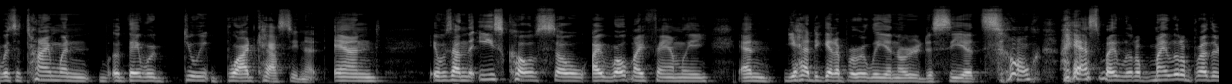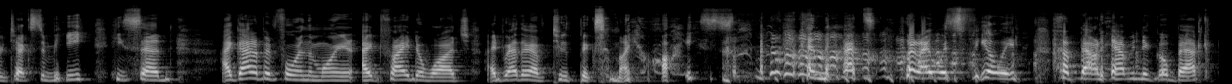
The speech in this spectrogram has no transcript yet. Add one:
was a time when they were doing broadcasting it, and it was on the East Coast. So I wrote my family, and you had to get up early in order to see it. So I asked my little my little brother texted me. He said. I got up at four in the morning. I tried to watch. I'd rather have toothpicks in my eyes. and that's what I was feeling about having to go back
